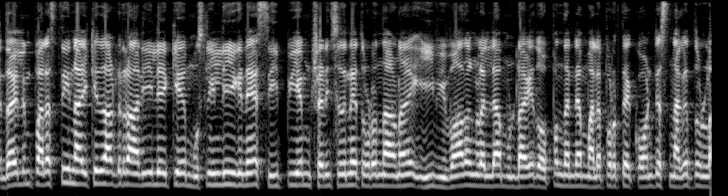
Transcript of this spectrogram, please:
എന്തായാലും പലസ്തീൻ ഐക്യദാർഢ്യ റാലിയിലേക്ക് മുസ്ലിം ലീഗിനെ സി പി എം ക്ഷണിച്ചതിനെ തുടർന്നാണ് ഈ വിവാദങ്ങളെല്ലാം ഉണ്ടായത്. ഒപ്പം തന്നെ മലപ്പുറത്തെ കോൺഗ്രസിനകത്തുള്ള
